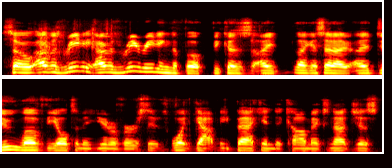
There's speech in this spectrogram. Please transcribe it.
So I was reading, I was rereading the book because I, like I said, I, I do love the Ultimate Universe. It was what got me back into comics, not just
